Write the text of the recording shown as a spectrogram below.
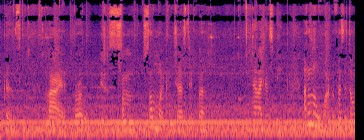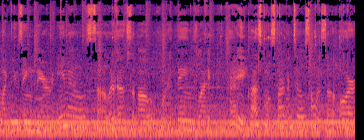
Because my throat is some somewhat congested, but that I can speak. I don't know why professors don't like using their emails to alert us about important things like, hey, class won't start until so-and-so, or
